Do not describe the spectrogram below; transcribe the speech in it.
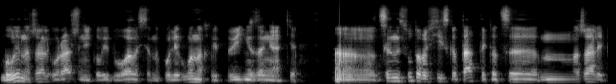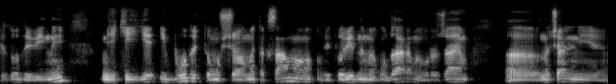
були, на жаль, ураження, коли відбувалися на полігонах відповідні заняття. Е, Це не суто російська тактика, це на жаль епізоди війни, які є і будуть, тому що ми так само відповідними ударами вражаємо е, навчальні е,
